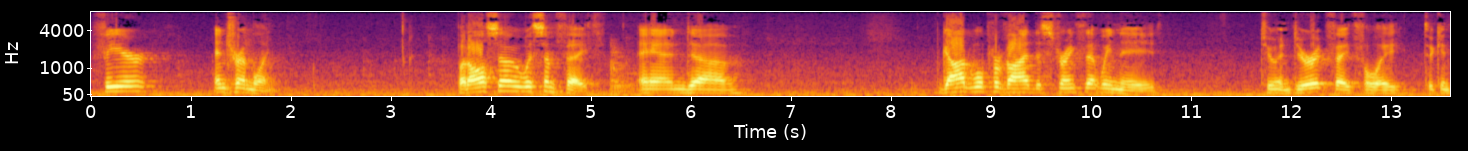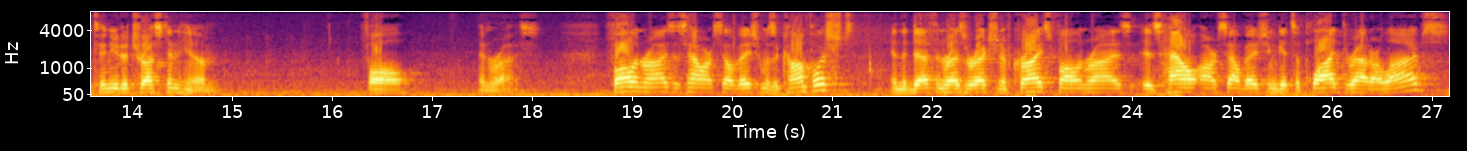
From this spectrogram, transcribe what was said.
fear and trembling, but also with some faith. And uh, God will provide the strength that we need to endure it faithfully, to continue to trust in Him, fall, and rise. Fall and rise is how our salvation was accomplished in the death and resurrection of Christ. Fall and rise is how our salvation gets applied throughout our lives.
